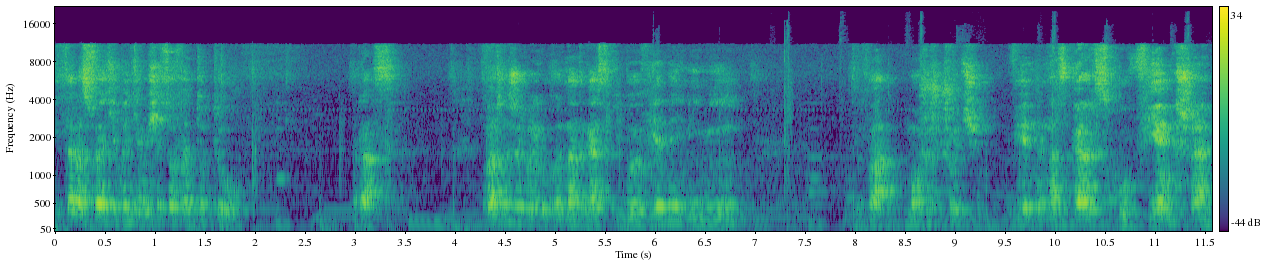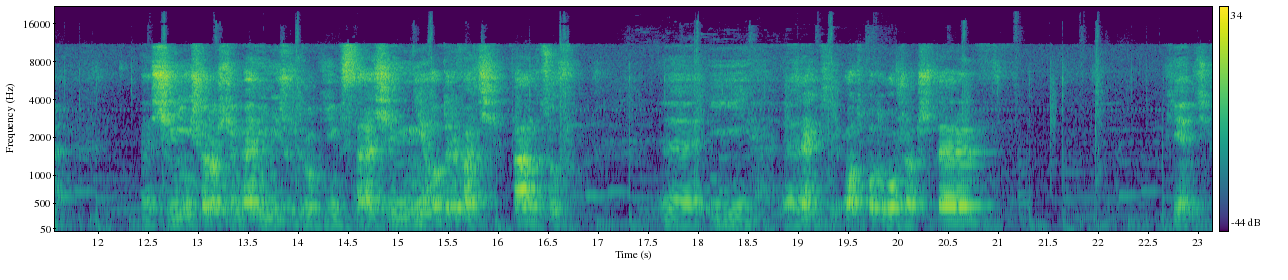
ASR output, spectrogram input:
I teraz słuchajcie, będziemy się cofać do tyłu. Raz. Ważne, żeby nadgarstki były w jednej linii. Dwa. Możesz czuć w jednym nadgarstku większe, e, silniejsze rozciąganie niż w drugim. Staraj się nie odrywać palców i ręki od podłoża 4, 5,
